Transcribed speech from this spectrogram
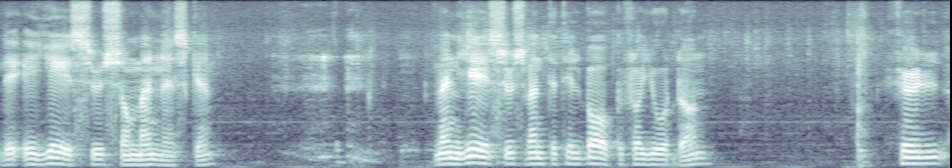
Det er Jesus som menneske. Men Jesus vendte tilbake fra Jordan, full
